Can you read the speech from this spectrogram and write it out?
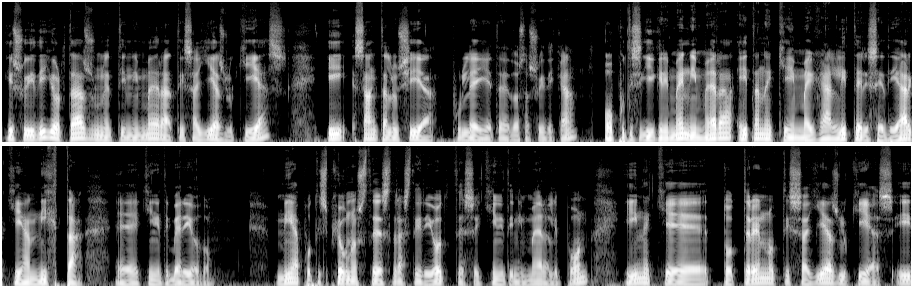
οι Σουηδοί γιορτάζουν την ημέρα της Αγίας Λουκίας ή Σάνκτα Λουσία που λέγεται εδώ στα Σουηδικά όπου τη συγκεκριμένη ημέρα ήταν και η μεγαλύτερη σε διάρκεια νύχτα ε, εκείνη την περίοδο. Μία από τις πιο γνωστές δραστηριότητες εκείνη την ημέρα λοιπόν είναι και το τρένο της Αγίας Λουκίας ή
